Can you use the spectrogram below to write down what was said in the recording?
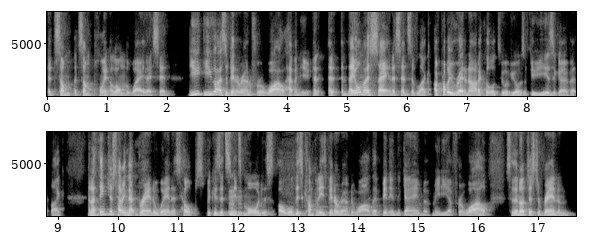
at some at some point along the way, they said, "You you guys have been around for a while, haven't you?" And and, and they almost say in a sense of like, I've probably read an article or two of yours a few years ago, but like. And I think just having that brand awareness helps because it's it's more just oh well this company's been around a while they've been in the game of media for a while so they're not just a random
